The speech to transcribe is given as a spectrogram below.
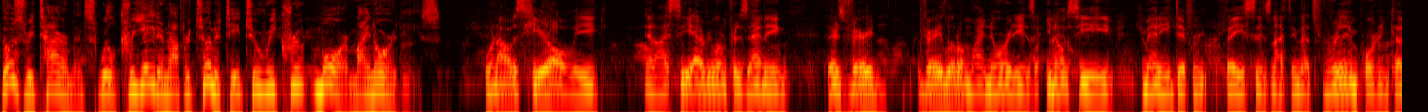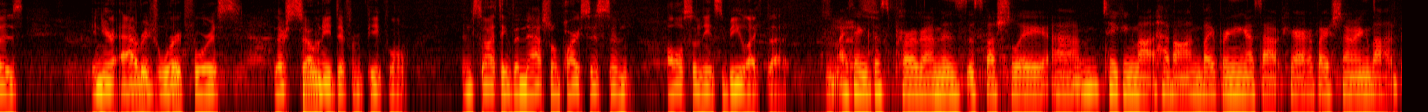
Those retirements will create an opportunity to recruit more minorities. When I was here all week and I see everyone presenting, there's very very little minorities. You don't see many different faces, and I think that's really important because in your average workforce, there's so many different people. And so I think the national park system also needs to be like that. I think this program is especially um, taking that head on by bringing us out here, by showing that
